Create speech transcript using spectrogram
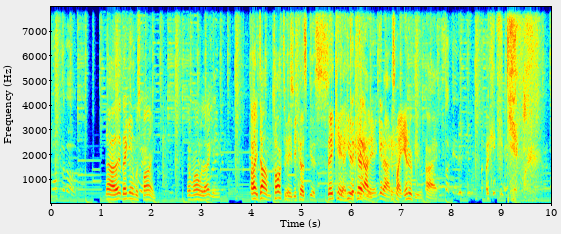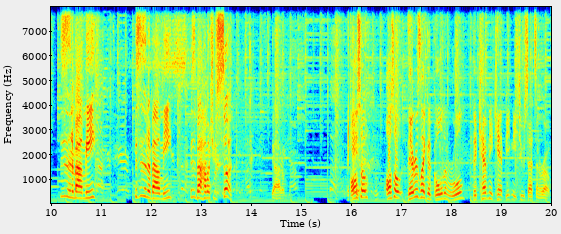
one. Nah, that, that game was fine. Nothing wrong with that game. All right, Dom, talk to me because yes. they can't Yeah, hear get- get out of here, get outta It's here. my interview. All right. I keep This isn't about me. This isn't about me. This is about how much you suck. Got him. Also, also, there is like a golden rule that Kevin can't beat me two sets in a row.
